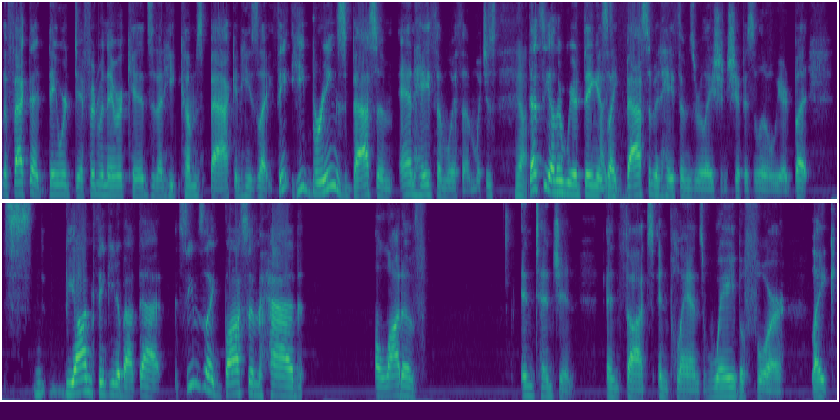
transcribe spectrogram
the fact that they were different when they were kids, and that he comes back and he's like, th- he brings Basim and Hytham with him, which is yeah, that's the other weird thing is Hytham. like Basim and Hytham's relationship is a little weird, but s- beyond thinking about that, it seems like Basim had a lot of intention and thoughts and plans way before like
